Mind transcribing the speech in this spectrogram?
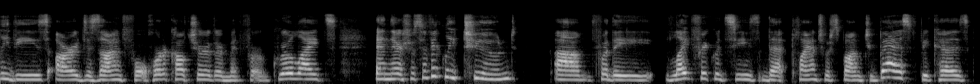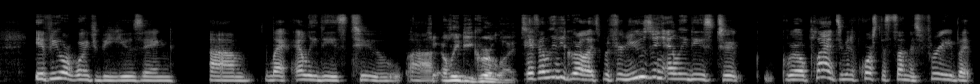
LEDs are designed for horticulture. They're meant for grow lights, and they're specifically tuned um, for the light frequencies that plants respond to best. Because if you are going to be using um, LEDs to, uh, So LED grow lights. it's LED grow lights, but if you're using LEDs to grow plants, I mean, of course, the sun is free, but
